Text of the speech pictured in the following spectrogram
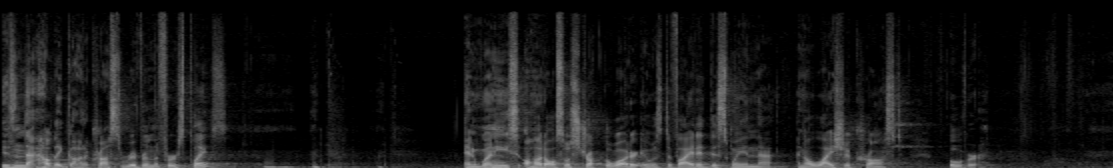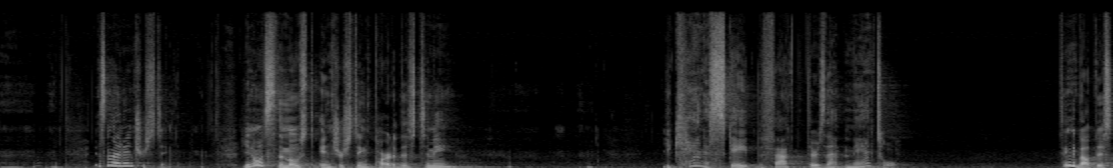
Isn't that how they got across the river in the first place? And when he had also struck the water, it was divided this way and that, and Elisha crossed over. Isn't that interesting? You know what's the most interesting part of this to me? You can't escape the fact that there's that mantle. Think about this.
